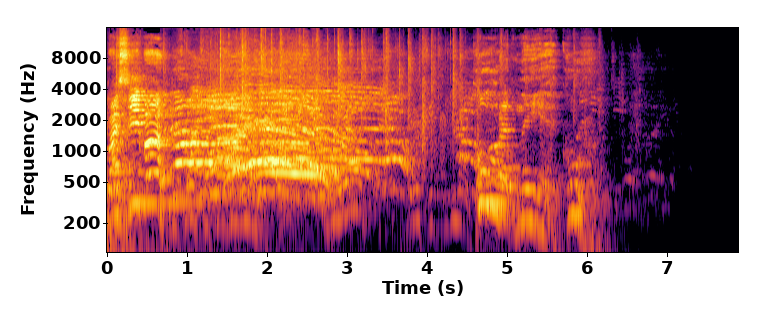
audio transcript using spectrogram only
Спасибо!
